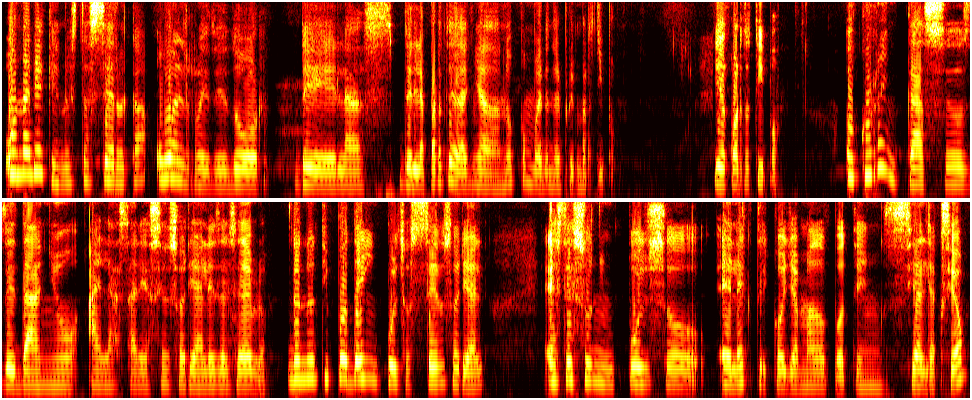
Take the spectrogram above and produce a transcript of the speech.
un área que no está cerca o alrededor de, las, de la parte dañada, ¿no? Como era en el primer tipo. Y el cuarto tipo, Ocurre en casos de daño a las áreas sensoriales del cerebro, de un tipo de impulso sensorial. Este es un impulso eléctrico llamado potencial de acción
